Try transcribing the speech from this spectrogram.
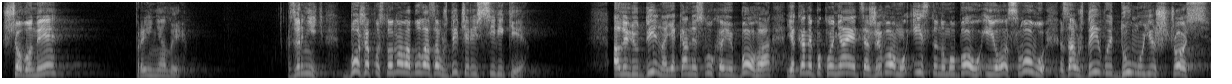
що вони прийняли. Зверніть, Божа постанова була завжди через всі віки. Але людина, яка не слухає Бога, яка не поклоняється живому істинному Богу і Його Слову, завжди видумує щось.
